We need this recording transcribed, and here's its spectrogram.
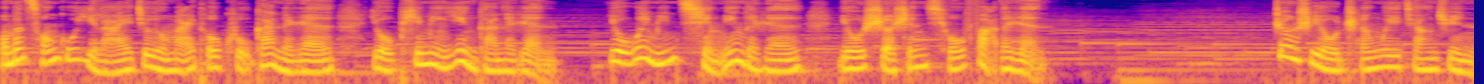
我们从古以来就有埋头苦干的人，有拼命硬干的人，有为民请命的人，有舍身求法的人。正是有陈威将军、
